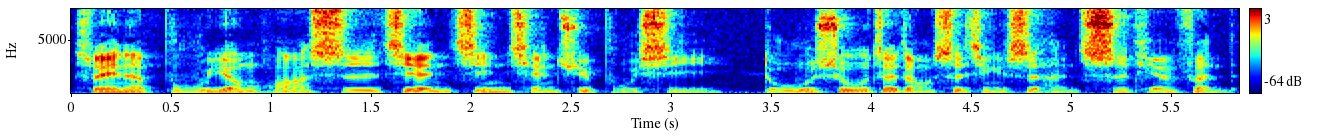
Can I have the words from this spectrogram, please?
所以呢，不用花时间、金钱去补习。读书这种事情是很吃天分的。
